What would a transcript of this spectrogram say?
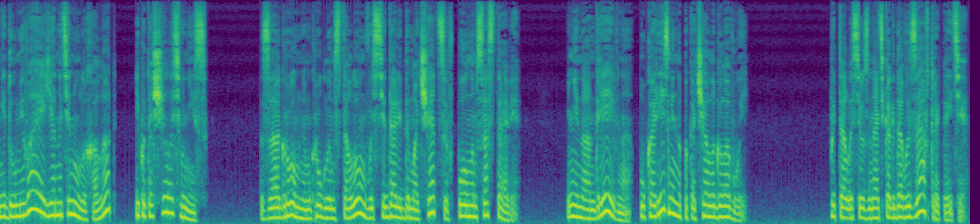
Недоумевая, я натянула халат и потащилась вниз. За огромным круглым столом восседали домочадцы в полном составе. Нина Андреевна укоризненно покачала головой. Пыталась узнать, когда вы завтракаете,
